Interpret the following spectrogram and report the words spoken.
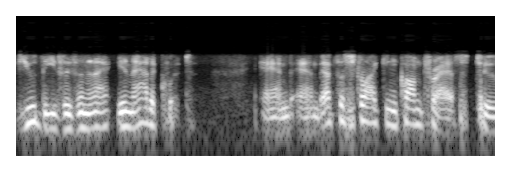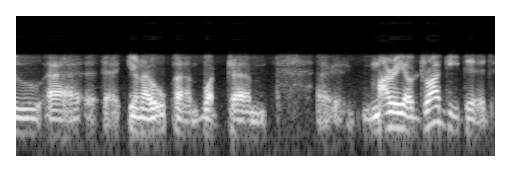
viewed these as ina- inadequate, and and that's a striking contrast to uh, uh you know um, what um, uh, Mario Draghi did,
